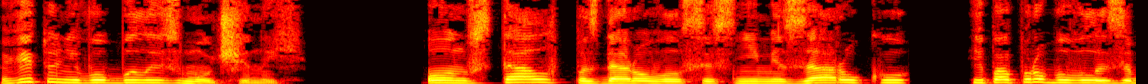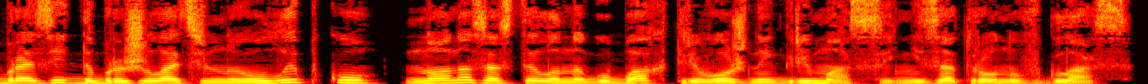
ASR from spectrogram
Вид у него был измученный. Он встал, поздоровался с ними за руку и попробовал изобразить доброжелательную улыбку, но она застыла на губах тревожной гримасой, не затронув глаз.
